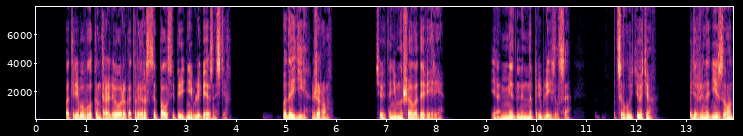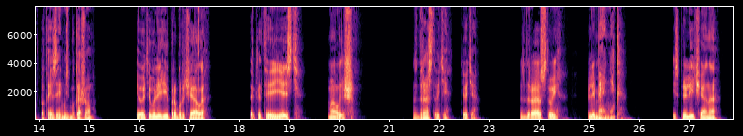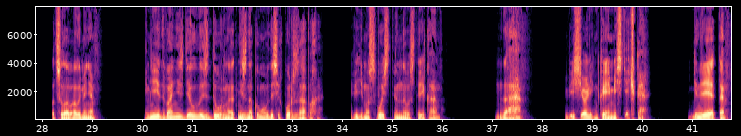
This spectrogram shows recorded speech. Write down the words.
Потребовала контролера, который рассыпался перед ней в любезностях. «Подойди, Жером», все это не внушало доверия. Я медленно приблизился. «Поцелуй тетю. Подержи над ней зонт, пока я займусь багажом». Тетя Валерия пробурчала. «Так это и есть, малыш?» «Здравствуйте, тетя». «Здравствуй, племянник». Из приличия она поцеловала меня, и мне едва не сделалось дурно от незнакомого до сих пор запаха, видимо, свойственного старикам. Да, веселенькое местечко. Генриетта,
